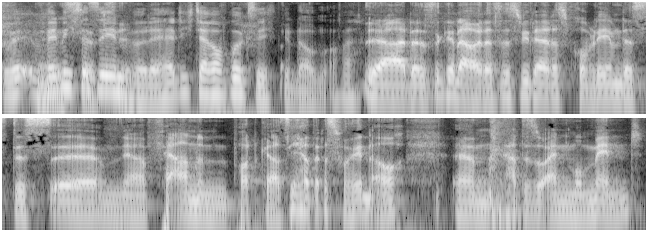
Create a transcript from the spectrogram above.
Wenn ich das sehen würde, hätte ich darauf Rücksicht genommen. Aber Ja, das genau, das ist wieder das Problem des des ähm, ja, fernen Podcasts. Ich hatte das vorhin auch, ähm, hatte so einen Moment,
